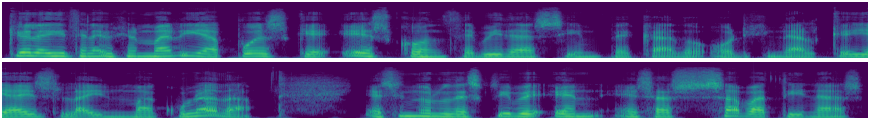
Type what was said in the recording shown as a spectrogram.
¿qué le dice la Virgen María? Pues que es concebida sin pecado original, que ella es la Inmaculada. Y así nos lo describe en esas sabatinas,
